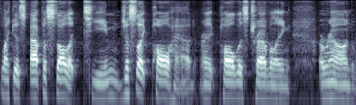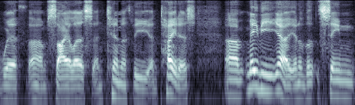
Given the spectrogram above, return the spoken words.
like this apostolic team, just like Paul had, right? Paul was traveling around with um, Silas and Timothy and Titus. Um, maybe, yeah, you know, the same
